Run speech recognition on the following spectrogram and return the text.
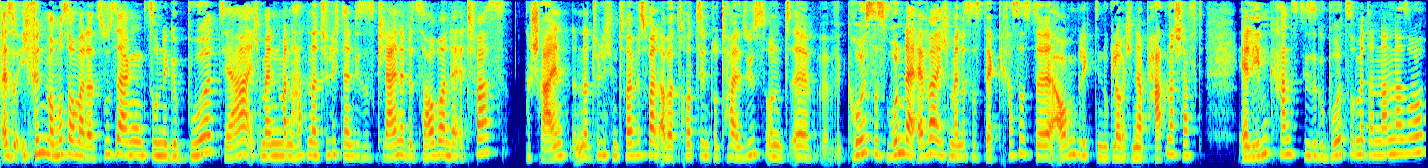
also ich finde, man muss auch mal dazu sagen, so eine Geburt, ja, ich meine, man hat natürlich dann dieses kleine bezaubernde Etwas, schreiend natürlich im Zweifelsfall, aber trotzdem total süß und äh, größtes Wunder ever. Ich meine, das ist der krasseste Augenblick, den du, glaube ich, in der Partnerschaft erleben kannst, diese Geburt so miteinander so.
